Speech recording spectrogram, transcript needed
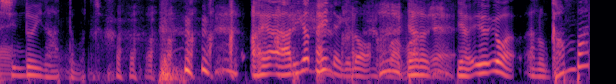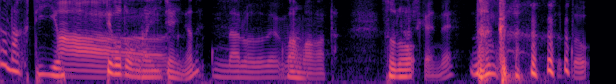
しんどいなって思っちゃう。あありがたいんだけど。まあまあね。いや要要はあの頑張らなくていいよってことを俺は言いたいんだね。なるほどね。まあまあまあ、その確かにね。なんか。ちょっと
